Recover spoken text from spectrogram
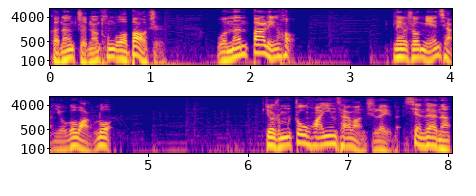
可能只能通过报纸。我们八零后那个时候勉强有个网络，就什么中华英才网之类的。现在呢，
